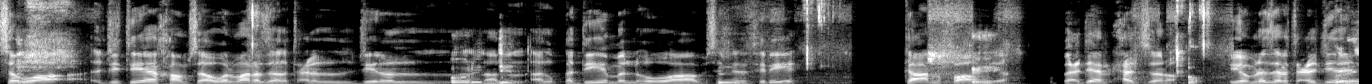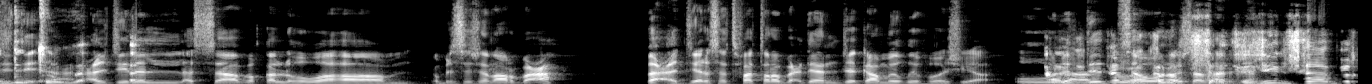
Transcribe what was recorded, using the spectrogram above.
سواء GTA 5 أول ما نزلت على الجيل ال- القديم اللي هو بلاي ستيشن 3 كان فاضية وبعدين حزنوا يوم نزلت على الجيل الجديد. على الجيل ال- السابق اللي هو بلاي ستيشن 4 بعد جلست فترة بعدين ج- قاموا يضيفوا أشياء. و Red Dead سووا نفس الحركه جيل سابق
